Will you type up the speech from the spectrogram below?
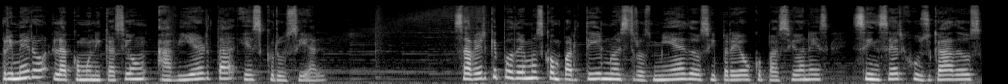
Primero, la comunicación abierta es crucial. Saber que podemos compartir nuestros miedos y preocupaciones sin ser juzgados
